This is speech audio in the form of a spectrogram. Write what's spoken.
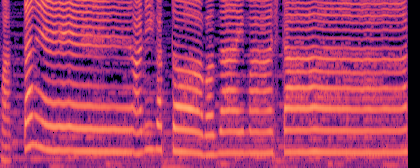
またねー。ありがとうございました。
